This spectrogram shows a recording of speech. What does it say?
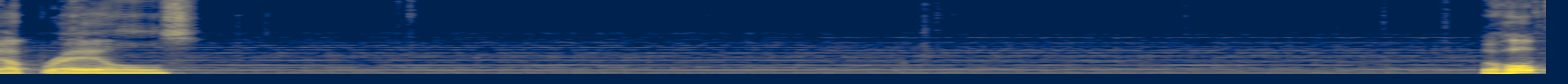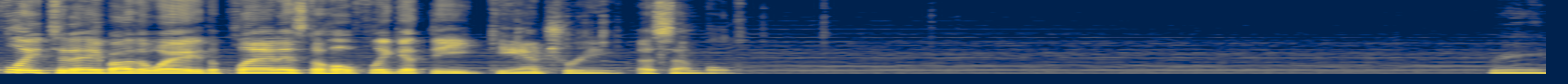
Up rails. So hopefully today, by the way, the plan is to hopefully get the gantry assembled. Three.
